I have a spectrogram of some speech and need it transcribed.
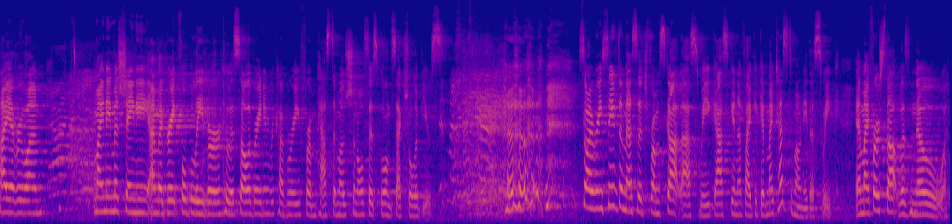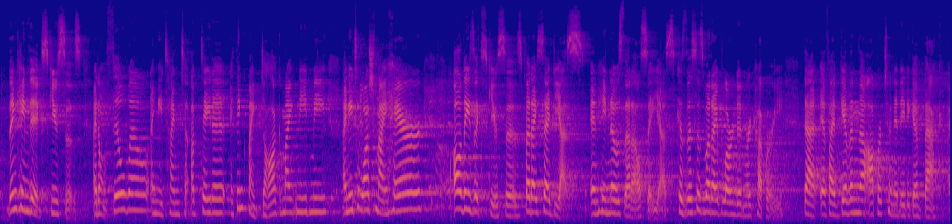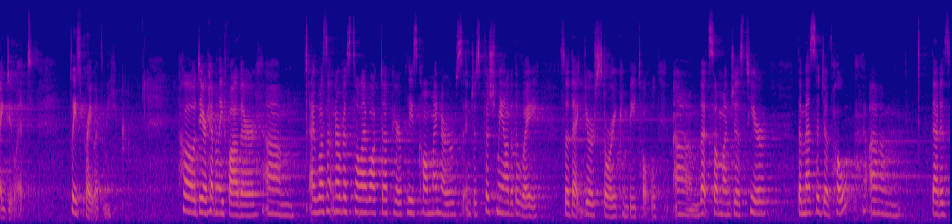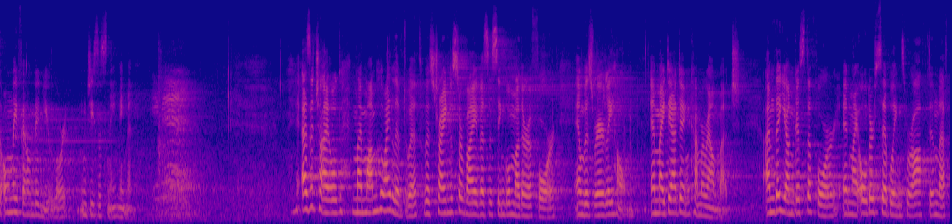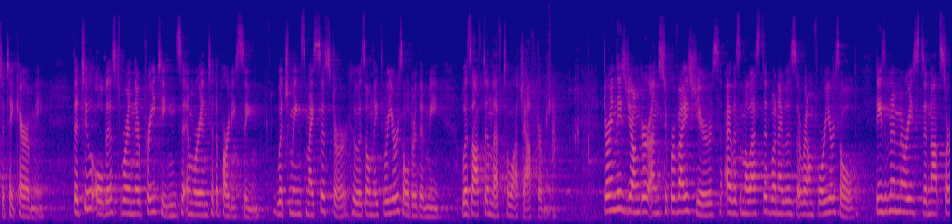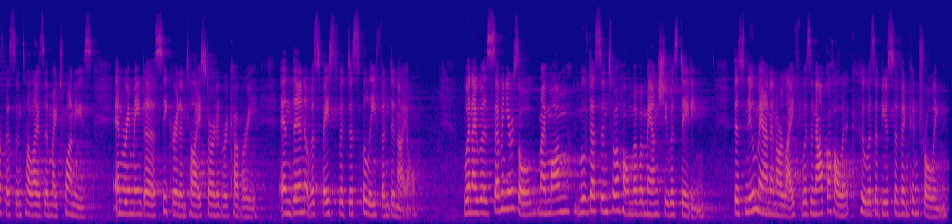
Hi, everyone. My name is Shani. I'm a grateful believer who is celebrating recovery from past emotional, physical, and sexual abuse. so I received a message from Scott last week asking if I could give my testimony this week. And my first thought was no. Then came the excuses. I don't feel well. I need time to update it. I think my dog might need me. I need to wash my hair. All these excuses. But I said yes. And he knows that I'll say yes. Because this is what I've learned in recovery that if I've given the opportunity to give back, I do it. Please pray with me. Oh, dear Heavenly Father, um, I wasn't nervous till I walked up here. Please calm my nerves and just push me out of the way so that your story can be told. Um, let someone just hear the message of hope um, that is only found in you, Lord. In Jesus' name, amen. Amen. As a child, my mom, who I lived with, was trying to survive as a single mother of four and was rarely home. And my dad didn't come around much. I'm the youngest of four, and my older siblings were often left to take care of me. The two oldest were in their preteens and were into the party scene, which means my sister, who is only three years older than me, was often left to watch after me. During these younger, unsupervised years, I was molested when I was around four years old. These memories did not surface until I was in my 20s and remained a secret until I started recovery and then it was faced with disbelief and denial. When I was seven years old, my mom moved us into a home of a man she was dating. This new man in our life was an alcoholic who was abusive and controlling.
